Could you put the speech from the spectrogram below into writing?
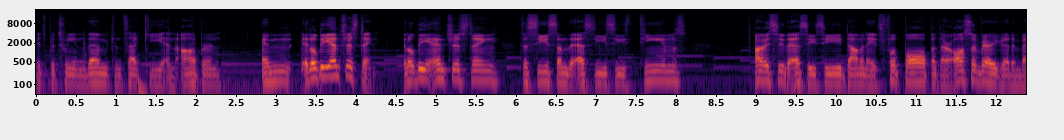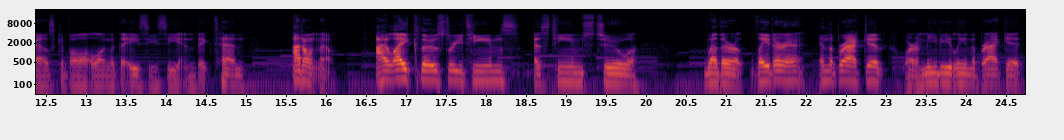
It's between them, Kentucky, and Auburn. And it'll be interesting. It'll be interesting to see some of the SEC teams. Obviously, the SEC dominates football, but they're also very good in basketball, along with the ACC and Big Ten. I don't know. I like those three teams as teams to whether later in the bracket or immediately in the bracket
